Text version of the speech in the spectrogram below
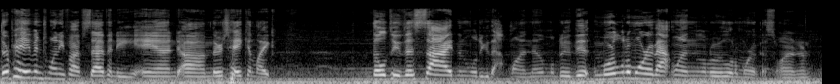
They're paving 2570, and um, they're taking like they'll do this side, then we'll do that one, then we'll do this, more, a little more of that one, we'll do a little more of this one.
